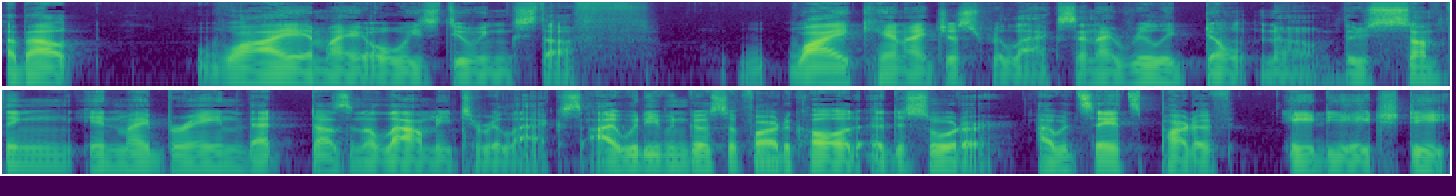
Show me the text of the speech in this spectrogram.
about why am I always doing stuff? Why can't I just relax? And I really don't know. There's something in my brain that doesn't allow me to relax. I would even go so far to call it a disorder. I would say it's part of ADHD.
